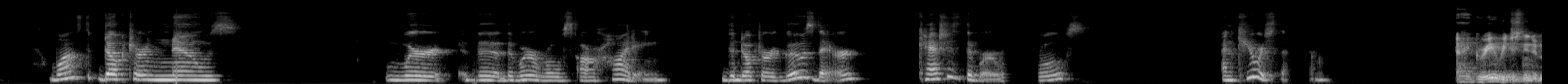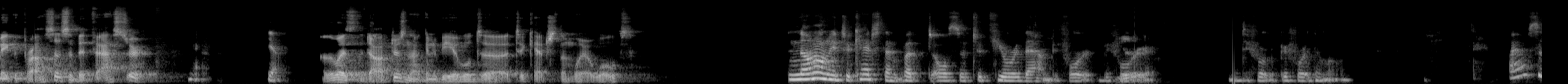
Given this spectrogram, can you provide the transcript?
once the doctor knows where the, the werewolves are hiding, the doctor goes there, catches the werewolves, and cures them. I agree. We just need to make the process a bit faster. Yeah. Yeah. Otherwise, the doctor's not going to be able to, to catch them werewolves. Not only to catch them, but also to cure them before before before before the moon. I also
